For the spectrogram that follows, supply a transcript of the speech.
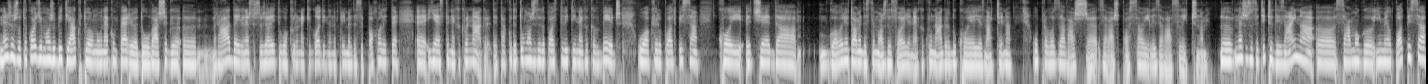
Nešto što takođe može biti aktuelno u nekom periodu vašeg e, rada ili nešto što želite u okviru neke godine, na primjer, da se pohvalite, e, jeste nekakve nagrade. Tako da tu možete da postavite i nekakav badge u okviru potpisa koji će da govori o tome da ste možda osvojili nekakvu nagradu koja je značajna upravo za vaš, za vaš posao ili za vas lično. E, nešto što se tiče dizajna e, samog email potpisa,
